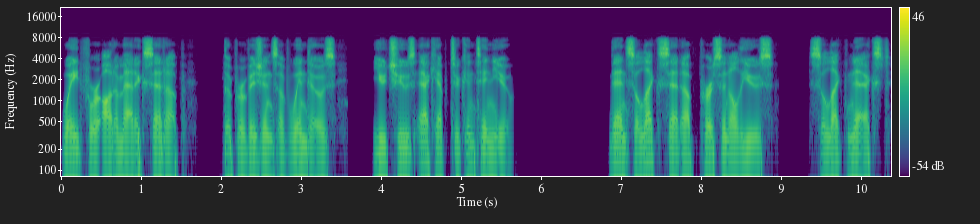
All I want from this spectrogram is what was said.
wait for automatic setup, the provisions of Windows, you choose ECEP to continue. Then select setup personal use, select next,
